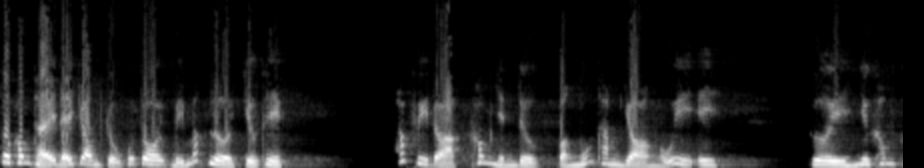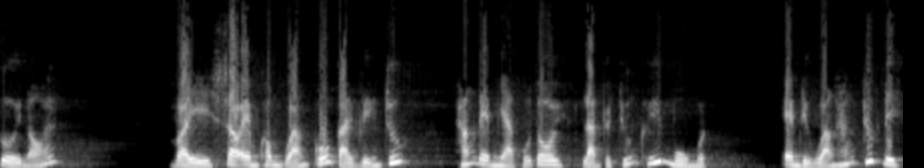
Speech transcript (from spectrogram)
Tôi không thể để cho ông chủ của tôi bị mất lừa chịu thiệt. Hoắc phi đoạt không nhịn được vẫn muốn thăm dò ngũ y y. Cười như không cười nói. Vậy sao em không quản cố tại viện trước? Hắn đem nhà của tôi làm cho chướng khí mù mịt. Em đi quản hắn trước đi.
